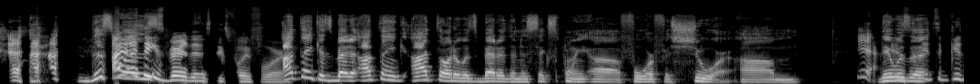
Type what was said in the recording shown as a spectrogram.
this was, I, think it's better than six point four. I think it's better. I think I thought it was better than a 6.4 uh, for sure. Um, yeah, there was it's, a- it's a good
